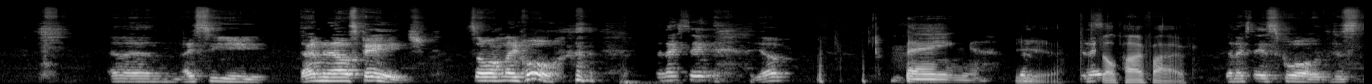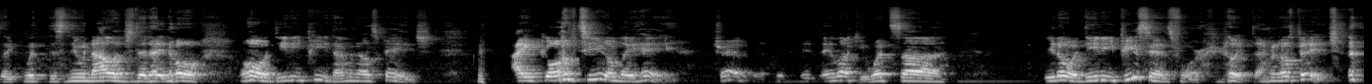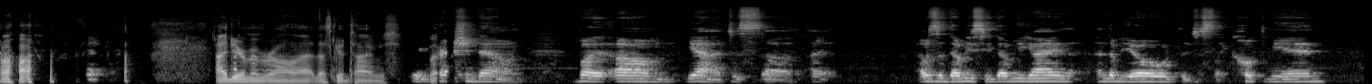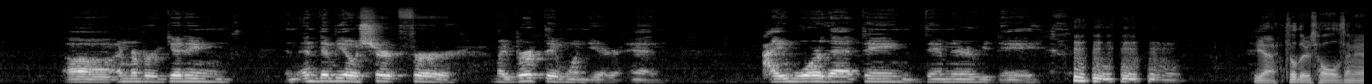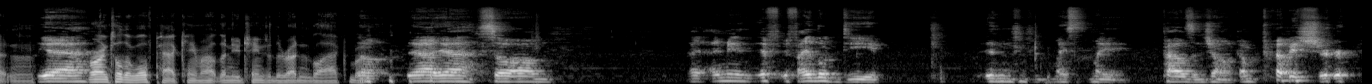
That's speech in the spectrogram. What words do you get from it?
and then I see Diamond Dallas Page. So I'm like, oh. the next day, yep. Bang! yeah, self high five. The next day at school, just like with this new knowledge that I know, oh, DDP, Diamond Dallas Page. I go up to you. I'm like, hey, Trav, hey, Lucky, what's uh, you know what DDP stands for? You're like Diamond Dallas Page. I do remember all that. That's good times. But crashing down. But um, yeah, just uh, I, I was a WCW guy, NWO that just like hooked me in. Uh, I remember getting an NWO shirt for my birthday one year, and I wore that thing damn near every day. yeah, until there's holes in it, and Yeah, or until the Wolf Pack came out, then you change it to red and black. But Uh, yeah, yeah. So, um, I, I mean, if if I look deep in my my piles of junk, I'm probably sure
